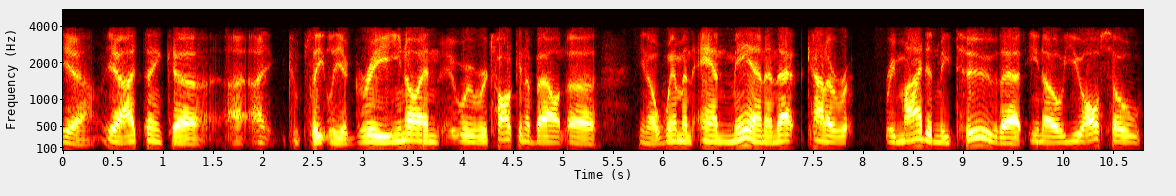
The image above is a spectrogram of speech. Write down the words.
yeah, yeah, I think uh I, I completely agree. You know, and we were talking about uh you know women and men, and that kind of re- reminded me too that you know you also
